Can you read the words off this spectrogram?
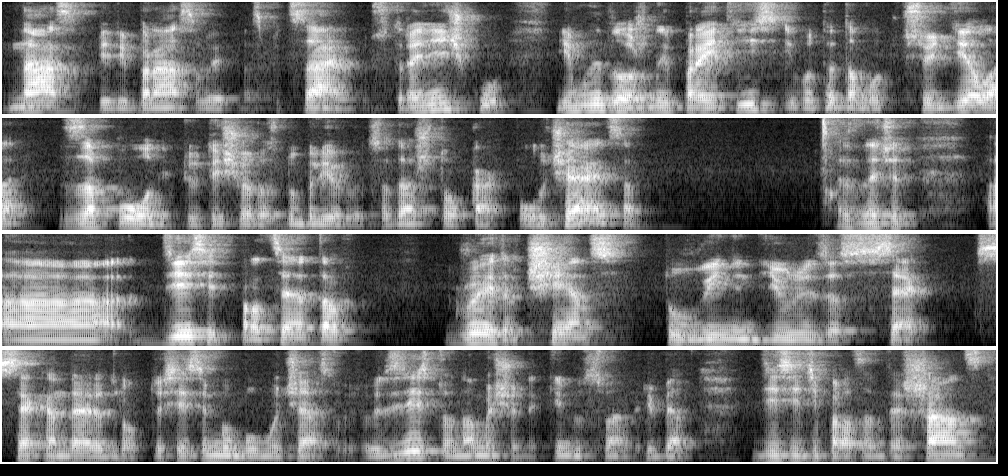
нас перебрасывает на специальную страничку, и мы должны пройтись и вот это вот все дело заполнить. Тут еще раз дублируется, да, что как получается значит, 10% а, greater chance to win during the sec secondary drop. То есть, если мы будем участвовать вот здесь, то нам еще накинут с вами, ребят, 10% шанс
